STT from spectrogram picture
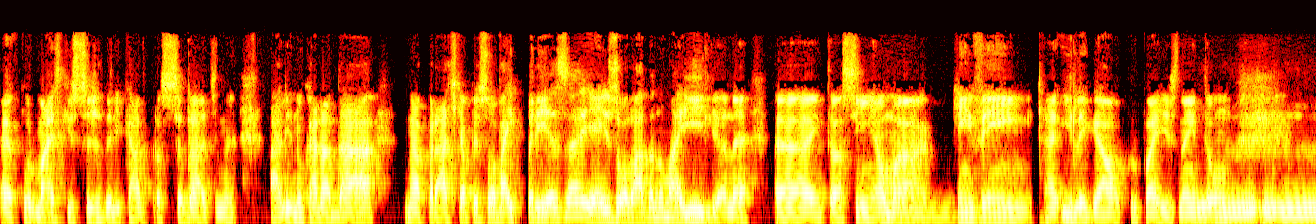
é, por mais que isso seja delicado para a sociedade, né? Ali no Canadá, na prática a pessoa vai presa e é isolada numa ilha, né? Uh, então assim é uma uhum. quem vem uh, ilegal para o país, né? Então uhum, uhum.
